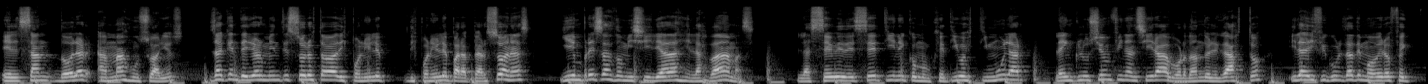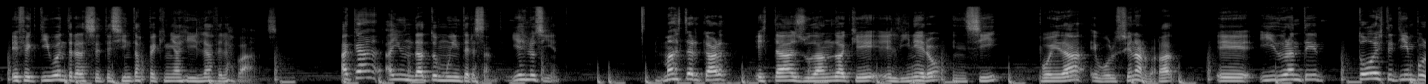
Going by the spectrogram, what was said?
el Sand Dollar a más usuarios, ya que anteriormente solo estaba disponible, disponible para personas y empresas domiciliadas en las Bahamas, la CBDC tiene como objetivo estimular la inclusión financiera abordando el gasto y la dificultad de mover efectivo entre las 700 pequeñas islas de las Bahamas. Acá hay un dato muy interesante y es lo siguiente. Mastercard está ayudando a que el dinero en sí pueda evolucionar, ¿verdad? Eh, y durante todo este tiempo,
